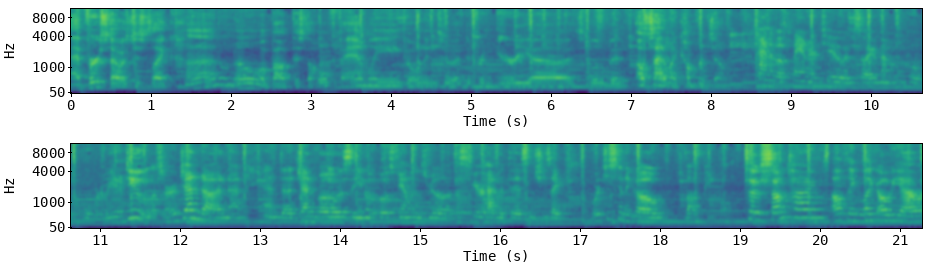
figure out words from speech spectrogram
at first I was just like, huh, I don't know about this. The whole family going into a different area. It's a little bit outside of my comfort zone. Kind of a planner too, and so I remember people, well, what are we gonna do? What's our agenda? And and uh, Jen Bose, you know, the Bose family was real the spearhead with this, and she's like, we're just gonna go love people. So sometimes I'll think like, oh yeah,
